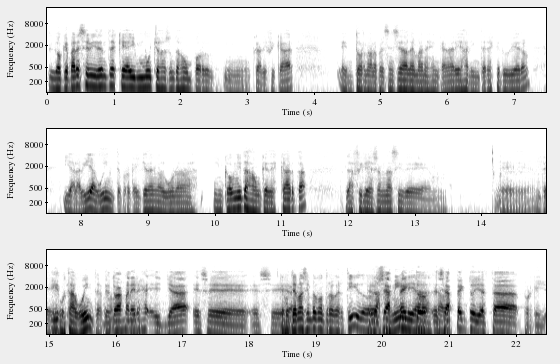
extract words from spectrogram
lo que parece evidente es que hay muchos asuntos aún por mm, clarificar en torno a la presencia de alemanes en Canarias, al interés que tuvieron y a la vía Winter, porque ahí quedan algunas incógnitas, aunque descarta la afiliación nazi de, eh, de Y, Gustav Winter. De ¿no? todas maneras, eh, ya ese, ese Que es un tema siempre controvertido, Pero la ese familia. aspecto, ese aspecto ya está, porque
